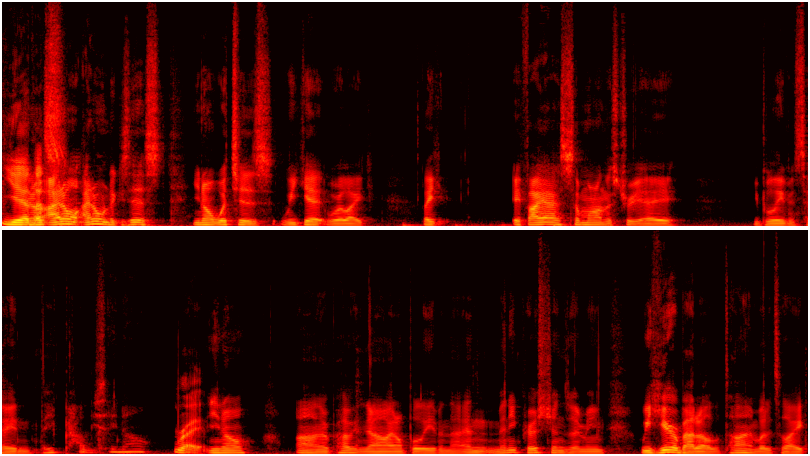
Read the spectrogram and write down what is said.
yeah You know, that's I don't. I don't exist. You know, which is we get. We're like, like, if I ask someone on the street, hey, you believe in Satan? They'd probably say no. right you know uh, they're probably no i don't believe in that and many christians i mean we hear about it all the time but it's like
